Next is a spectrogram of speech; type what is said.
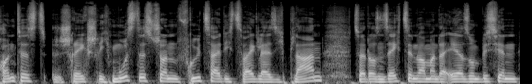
konntest, Schrägstrich musstest schon frühzeitig zweigleisig planen. 2016 war man da eher so ein bisschen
